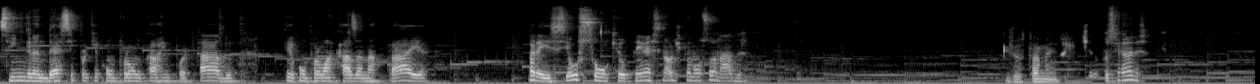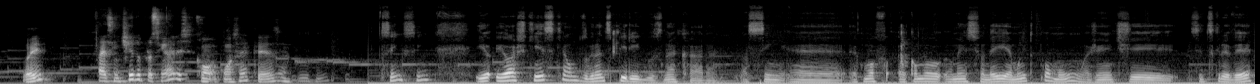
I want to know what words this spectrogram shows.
se engrandece porque comprou um carro importado, porque comprou uma casa na praia. Peraí, se eu sou o que eu tenho, é sinal de que eu não sou nada. Justamente. Faz sentido para os senhores? Oi? Faz sentido para os senhores? Com, com certeza. Uhum. Sim, sim. E eu, eu acho que esse que é um dos grandes perigos, né, cara? Assim, é, é como, é como eu mencionei, é muito comum a gente se descrever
